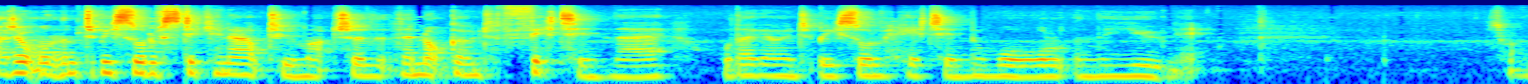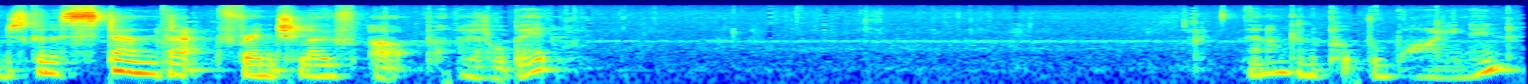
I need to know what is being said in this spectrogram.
I don't want them to be sort of sticking out too much so that they're not going to fit in there or they're going to be sort of hitting the wall and the unit. So I'm just going to stand that French loaf up a little bit. Then I'm going to put the wine in.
